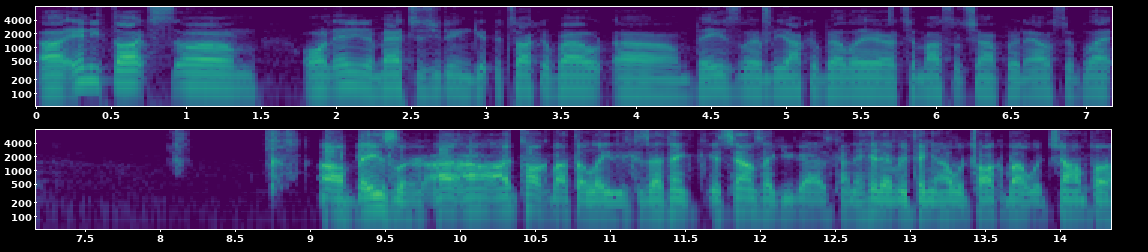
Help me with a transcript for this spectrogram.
uh, any thoughts um, on any of the matches you didn't get to talk about? Um, Baszler and Bianca Belair, or Tommaso Ciampa and Aleister Black? Uh, Baszler, I, I, would talk about the ladies because I think it sounds like you guys kind of hit everything I would talk about with Ciampa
